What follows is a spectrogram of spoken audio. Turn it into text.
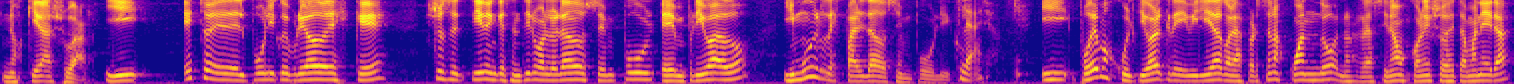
nos quiera ayudar. Y esto del público y privado es que ellos se tienen que sentir valorados en, en privado y muy respaldados en público. Claro. Y podemos cultivar credibilidad con las personas cuando nos relacionamos con ellos de esta manera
